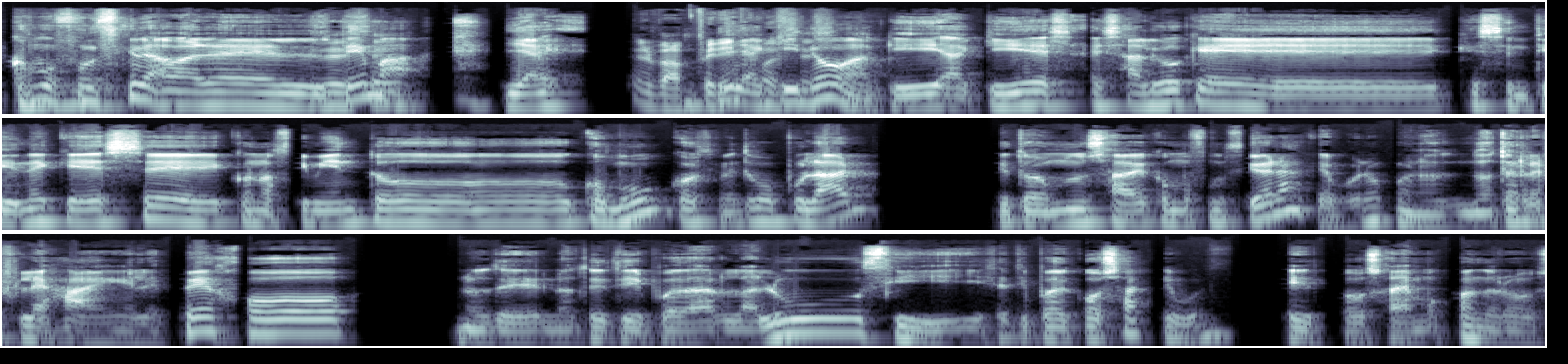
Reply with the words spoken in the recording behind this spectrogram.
cómo funcionaba el tema. Y, el y, aquí no, aquí, aquí es, es algo que, que, se entiende que es eh, conocimiento común, conocimiento popular, que todo el mundo sabe cómo funciona, que bueno, pues no, te refleja en el espejo, no te, no te puede dar la luz y, ese tipo de cosas que bueno, que todos sabemos cuando nos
